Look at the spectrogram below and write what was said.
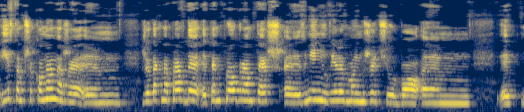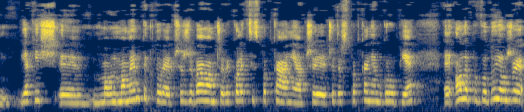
Jestem przekonana, że, że tak naprawdę ten program też zmienił wiele w moim życiu, bo jakieś y, mo- momenty, które przeżywałam, czy rekolekcje spotkania, czy, czy też spotkania w grupie, y, one powodują, że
